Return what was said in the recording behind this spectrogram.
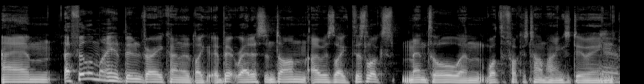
Um, a film I had been very kind of like a bit reticent on. I was like, this looks mental and what the fuck is Tom Hanks doing? Yeah.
